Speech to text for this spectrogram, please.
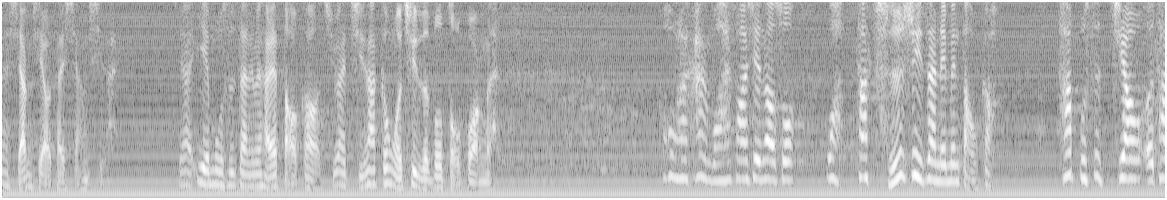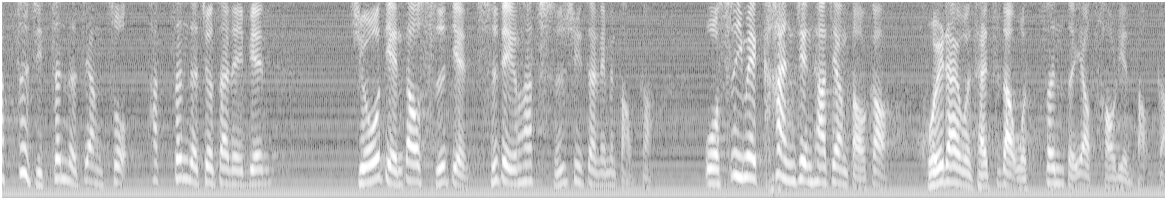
那想起来我才想起来，现在叶牧师在那边还在祷告。奇怪，其他跟我去的都走光了。后来看，我还发现到说。哇，他持续在那边祷告，他不是教，而他自己真的这样做，他真的就在那边，九点到十点，十点钟他持续在那边祷告。我是因为看见他这样祷告，回来我才知道，我真的要操练祷告。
